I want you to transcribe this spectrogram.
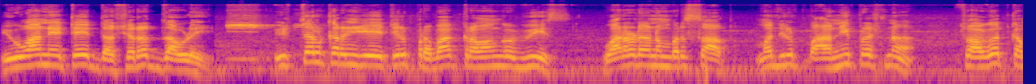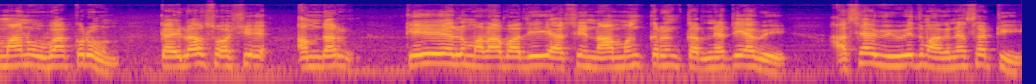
युवा नेते दशरथ जावळे. इचलकरंजी येथील प्रभाग क्रमांक वीस वार्ड नंबर सात मधील पाणी प्रश्न स्वागत कमान उभा करून कैलासवासी आमदार के एल मलाबादे याचे नामांकन करण्यात यावे अशा विविध मागण्यासाठी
